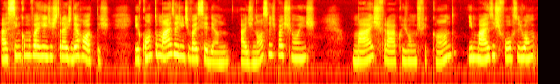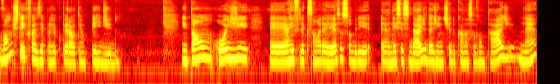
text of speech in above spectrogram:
assim como vai registrar as derrotas. E quanto mais a gente vai cedendo às nossas paixões, mais fracos vamos ficando e mais esforços vamos ter que fazer para recuperar o tempo perdido. Então, hoje é, a reflexão era essa sobre a necessidade da gente educar nossa vontade, né?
